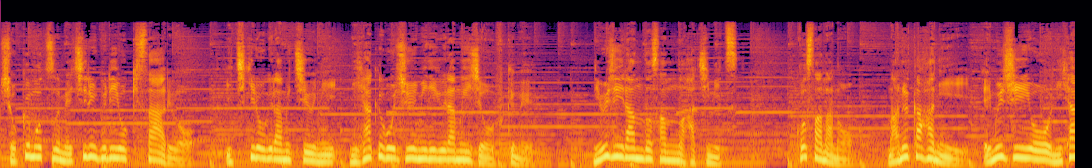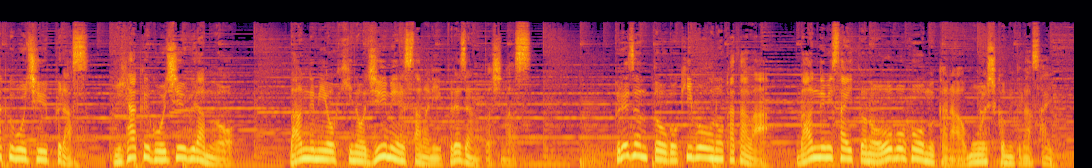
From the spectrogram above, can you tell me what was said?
食物メチルグリオキサールを 1kg 中に 250mg 以上含むニュージーランド産の蜂蜜コサナのマヌカハニー MGO250 プラス 250g を番組お聞きの10名様にプレゼントします。プレゼントをご希望の方は番組サイトの応募フォームからお申し込みください。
